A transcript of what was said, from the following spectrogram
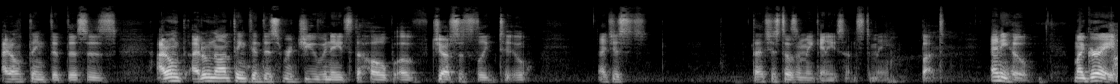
I don't think that this is I don't I do not think that this rejuvenates the hope of Justice League 2. I just that just doesn't make any sense to me. But anywho, my grade.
